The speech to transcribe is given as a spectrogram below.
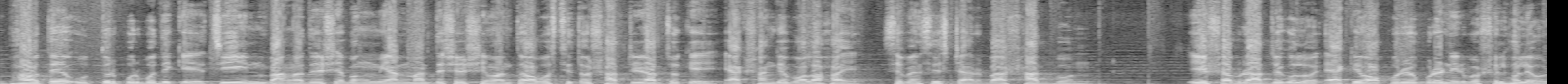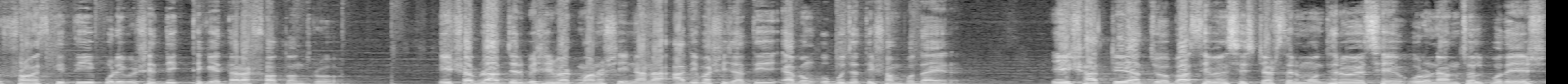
ভারতে উত্তর পূর্ব দিকে চীন, বাংলাদেশ এবং মিয়ানমার দেশের সীমান্তে অবস্থিত সাতটি রাজ্যকে একসঙ্গে বলা হয় সেভেন সিস্টার বা সাত বোন। এসব রাজ্যগুলো একে অপরের উপরে নির্ভরশীল হলেও সংস্কৃতি, পরিবেশের দিক থেকে তারা স্বতন্ত্র। এইসব রাজ্যের বেশিরভাগ মানুষই নানা আদিবাসী জাতি এবং উপজাতি সম্প্রদায়ের। এই সাতটি রাজ্য বা সেভেন সিস্টার্সের মধ্যে রয়েছে অরুণাচল প্রদেশ,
